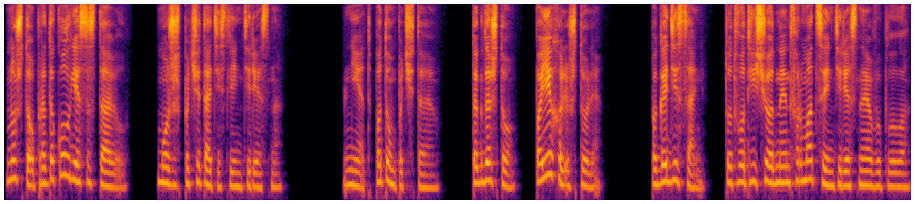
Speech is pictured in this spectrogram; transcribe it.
Ну что, протокол я составил. Можешь почитать, если интересно». «Нет, потом почитаю. Тогда что, поехали, что ли?» «Погоди, Сань, тут вот еще одна информация интересная выплыла.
